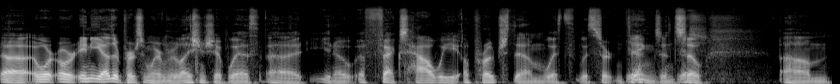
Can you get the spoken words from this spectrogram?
uh, or or any other person we're in relationship with, uh, you know, affects how we approach them with with certain Yeah. things, and so, um,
